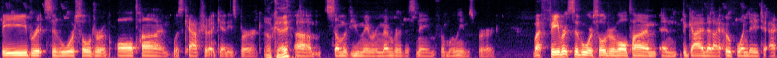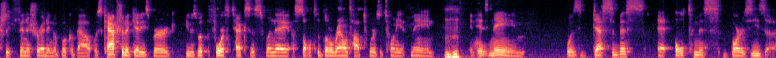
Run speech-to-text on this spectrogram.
favorite Civil War soldier of all time was captured at Gettysburg. Okay. Um, some of you may remember this name from Williamsburg. My favorite Civil War soldier of all time, and the guy that I hope one day to actually finish writing a book about, was captured at Gettysburg. He was with the 4th Texas when they assaulted Little Round Top towards the 20th Maine. Mhm. And his name was Decimus et Ultimus Barziza.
